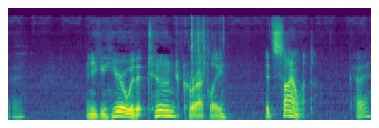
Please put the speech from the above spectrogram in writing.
Okay? And you can hear with it tuned correctly, it's silent. Okay?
